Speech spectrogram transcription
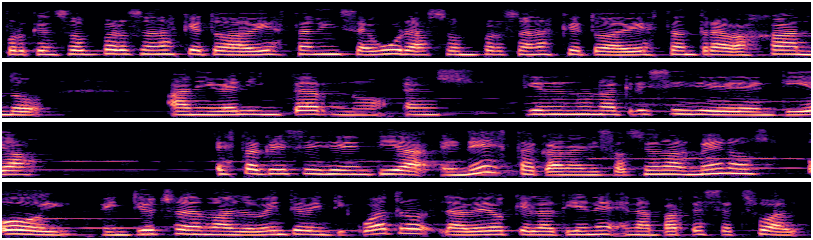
porque son personas que todavía están inseguras, son personas que todavía están trabajando a nivel interno, tienen una crisis de identidad esta crisis de identidad en esta canalización al menos hoy, 28 de mayo 2024, la veo que la tiene en la parte sexual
